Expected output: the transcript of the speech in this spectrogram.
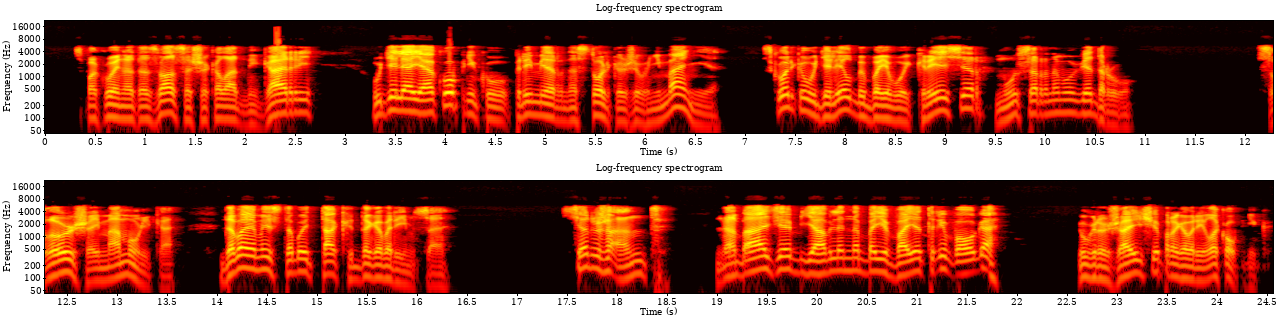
— спокойно отозвался шоколадный Гарри, уделяя окопнику примерно столько же внимания, сколько уделил бы боевой крейсер мусорному ведру. «Слушай, мамулька, давай мы с тобой так договоримся». «Сержант, на базе объявлена боевая тревога», — угрожающе проговорил окопник.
